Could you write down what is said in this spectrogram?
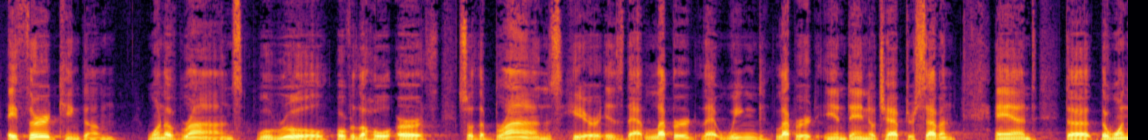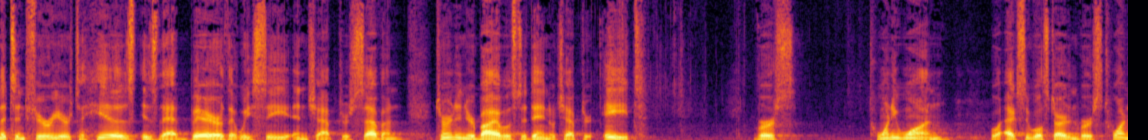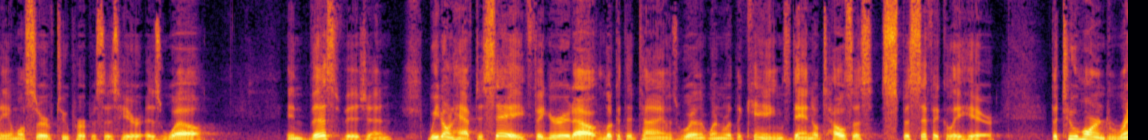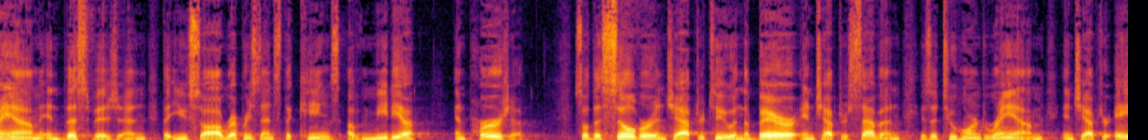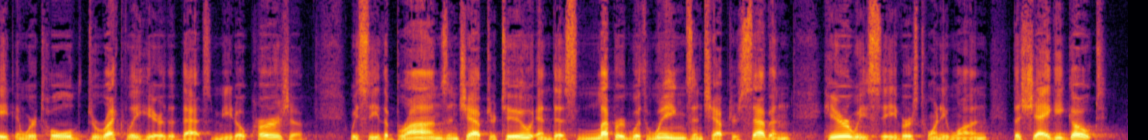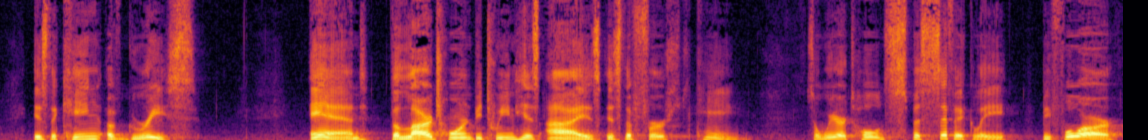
a third kingdom, one of bronze, will rule over the whole earth. So the bronze here is that leopard, that winged leopard in Daniel chapter 7. And the, the one that's inferior to his is that bear that we see in chapter 7. Turn in your Bibles to Daniel chapter 8, verse 21. Well, actually, we'll start in verse 20, and we'll serve two purposes here as well. In this vision, we don't have to say, figure it out, look at the times, when, when were the kings. Daniel tells us specifically here. The two-horned ram in this vision that you saw represents the kings of Media and Persia. So the silver in chapter 2 and the bear in chapter 7 is a two-horned ram in chapter 8, and we're told directly here that that's Medo-Persia. We see the bronze in chapter 2 and this leopard with wings in chapter 7. Here we see, verse 21, the shaggy goat is the king of Greece. And the large horn between his eyes is the first king. So we are told specifically before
